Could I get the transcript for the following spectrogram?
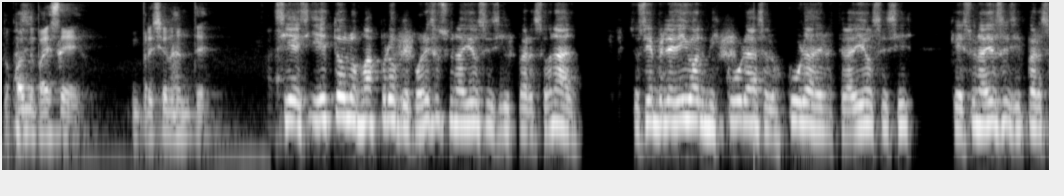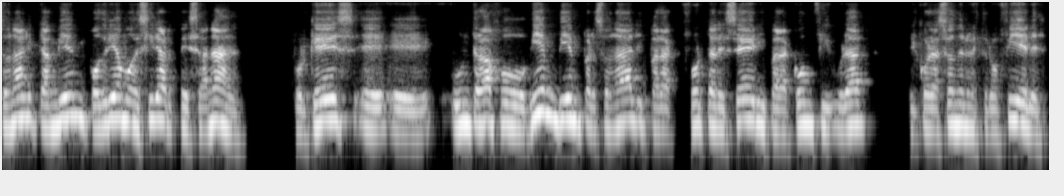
Lo cual me parece impresionante. Así es, y esto es lo más propio, por eso es una diócesis personal. Yo siempre le digo a mis curas, a los curas de nuestra diócesis, que es una diócesis personal y también podríamos decir artesanal, porque es eh, eh, un trabajo bien, bien personal y para fortalecer y para configurar el corazón de nuestros fieles.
